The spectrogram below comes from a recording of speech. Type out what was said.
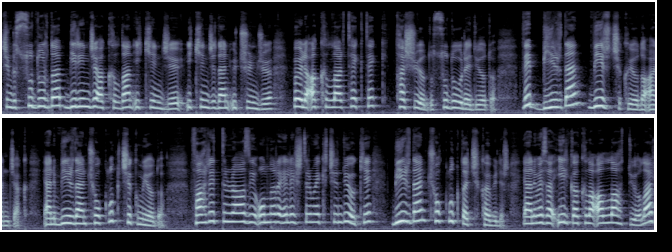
Şimdi sudurda birinci akıldan ikinci, ikinciden üçüncü böyle akıllar tek tek taşıyordu, sudur ediyordu. Ve birden bir çıkıyordu ancak. Yani birden çokluk çıkmıyordu. Fahrettin Razi onları eleştirmek için diyor ki birden çokluk da çıkabilir. Yani mesela ilk akıla Allah diyorlar.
